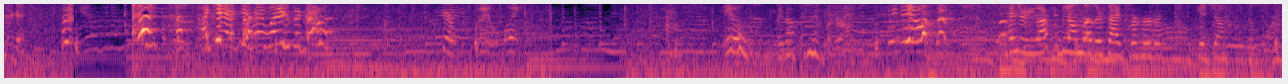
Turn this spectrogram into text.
Okay. I can't get my legs to go. Here, wait, wait. Ew, I got peanut butter on me. We do. Henry, you have to be on the other side for her to get jumped even more.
